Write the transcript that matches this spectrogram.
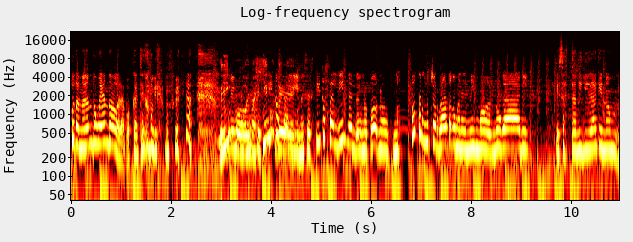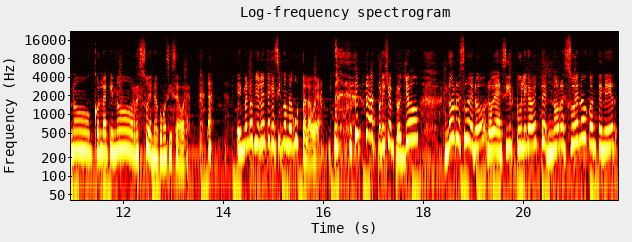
Puta, no ando weando ahora, pues, ¿cachai? Como que. sí, po, necesito salir, necesito salir del. No puedo, no, no puedo estar mucho rato como en el mismo lugar y. Esa estabilidad que no, no, con la que no resuena, como se dice ahora. es menos violenta que decir no me gusta la wea. Por ejemplo, yo no resueno, lo voy a decir públicamente, no resueno con tener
